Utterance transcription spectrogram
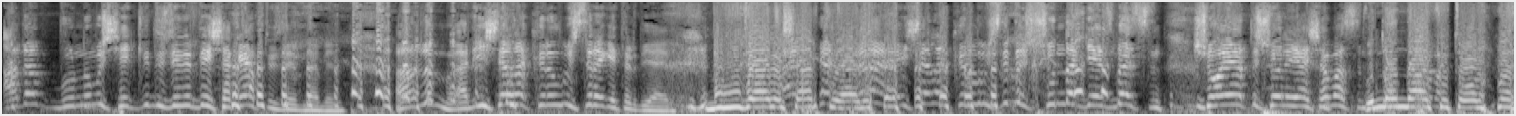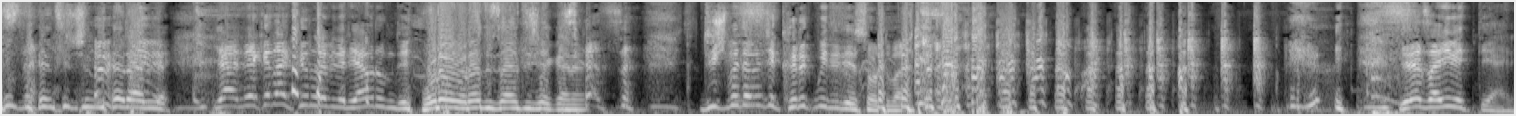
adam burnumun şekli düzelir diye şaka yaptı üzerinden benim. Anladın mı? Hani inşallah kırılmıştır'a getirdi yani. Bir müdahale şart yani. Ha, İnşallah kırılmıştır da şunu da gezmezsin. Şu hayatı şöyle yaşamazsın. Bundan daha kötü olamaz diye düşündüm herhalde. ya ne kadar kırılabilir yavrum diyor. Vura vura düzeltecek hani. Düşmeden önce kırık mıydı diye sordu bana. Biraz ayıp etti yani.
